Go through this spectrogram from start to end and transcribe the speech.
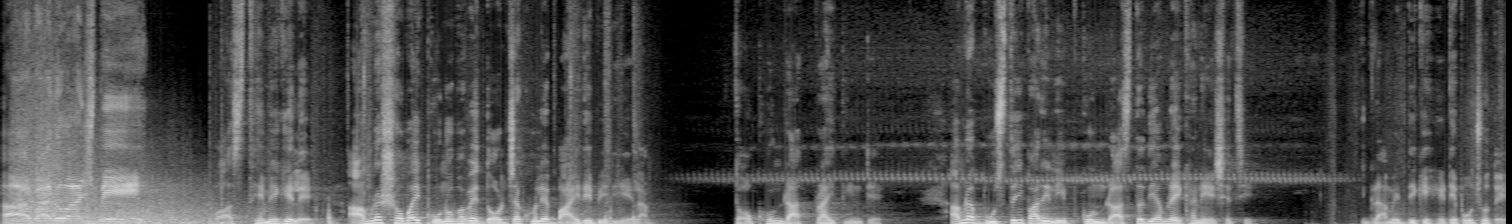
আবারও আসবে। বাস থেমে গেলে আমরা সবাই কোনোভাবে দরজা খুলে বাইরে বেরিয়ে এলাম। তখন রাত প্রায় তিনটে। আমরা বুঝতেই পারিনি কোন রাস্তা দিয়ে আমরা এখানে এসেছি। গ্রামের দিকে হেঁটে পৌঁছোতে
